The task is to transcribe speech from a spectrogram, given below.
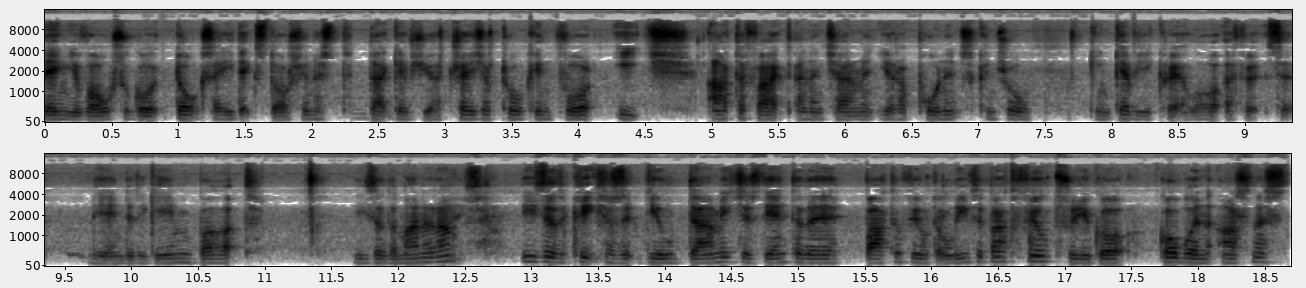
Then you've also got Dockside Extortionist, that gives you a treasure token for each artifact and enchantment your opponents control. It can give you quite a lot if it's at the end of the game, but these are the mana ramps. These are the creatures that deal damage as they enter the battlefield or leave the battlefield. So you've got Goblin Arsonist.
